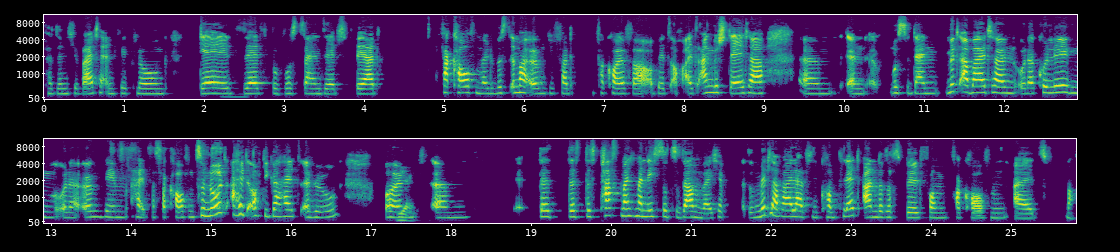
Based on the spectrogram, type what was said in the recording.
persönliche Weiterentwicklung, Geld, Selbstbewusstsein, Selbstwert, Verkaufen, weil du bist immer irgendwie Ver Verkäufer, ob jetzt auch als Angestellter, ähm, dann musst du deinen Mitarbeitern oder Kollegen oder irgendwem halt was verkaufen. Zur Not halt auch die Gehaltserhöhung. Und ja. ähm, das, das, das passt manchmal nicht so zusammen, weil ich habe, also mittlerweile habe ich ein komplett anderes Bild vom Verkaufen als noch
